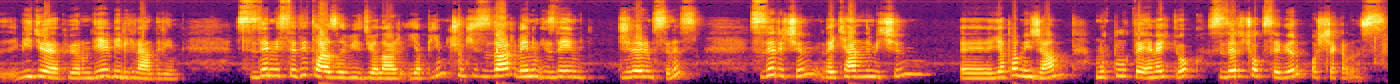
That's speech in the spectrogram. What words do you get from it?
video yapıyorum diye bilgilendireyim. Sizlerin istediği tarzda videolar yapayım. Çünkü sizler benim izleyicilerimsiniz. Sizler için ve kendim için e, yapamayacağım mutluluk ve emek yok. Sizleri çok seviyorum. Hoşçakalınız.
